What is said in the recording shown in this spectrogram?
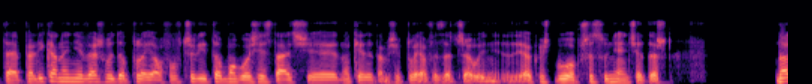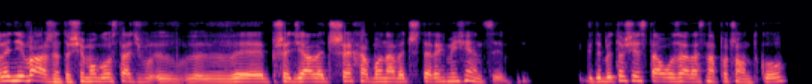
Te Pelikany nie weszły do playoffów, czyli to mogło się stać, e, no kiedy tam się playoffy zaczęły, jakoś było przesunięcie też. No ale nieważne, to się mogło stać w, w, w przedziale trzech albo nawet czterech miesięcy. Gdyby to się stało zaraz na początku,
